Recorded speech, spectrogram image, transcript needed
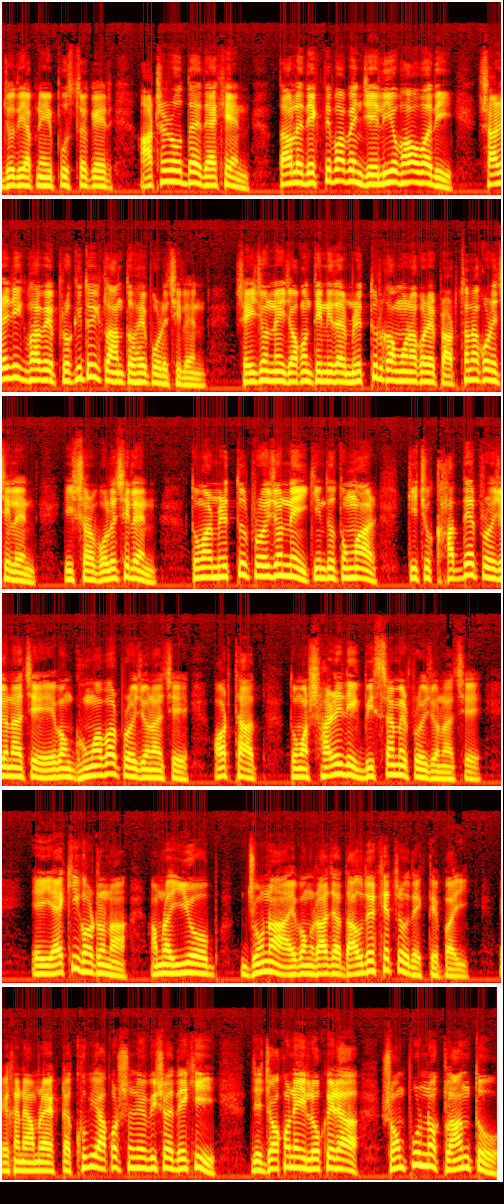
যদি আপনি এই পুস্তকের আঠেরো অধ্যায় দেখেন, তাহলে দেখতে পাবেন যে এলীয় ভাওবাদী শারীরিকভাবে প্রকৃতই ক্লান্ত হয়ে পড়েছিলেন। সেই জন্যই যখন তিনি তার মৃত্যুর কামনা করে প্রার্থনা করেছিলেন, ঈশ্বর বলেছিলেন, তোমার মৃত্যুর প্রয়োজন নেই, কিন্তু তোমার কিছু খাদ্যের প্রয়োজন আছে এবং ঘুমাবার প্রয়োজন আছে, অর্থাৎ তোমার শারীরিক বিশ্রামের প্রয়োজন আছে। এই একই ঘটনা আমরা ইয়োব, জোনা এবং রাজা দাউদের ক্ষেত্রেও দেখতে পাই। এখানে আমরা একটা খুবই আকর্ষণীয় বিষয় দেখি যে যখন এই লোকেরা সম্পূর্ণ ক্লান্ত,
